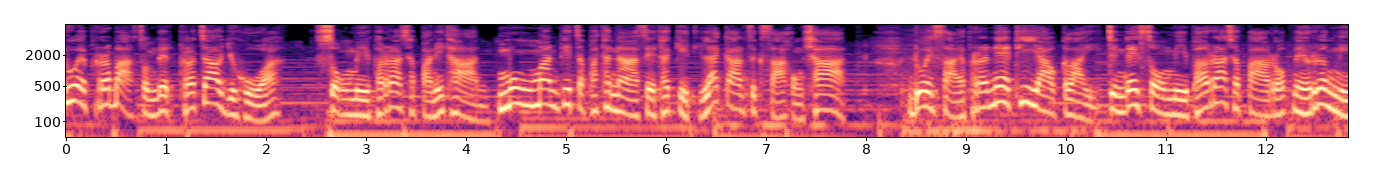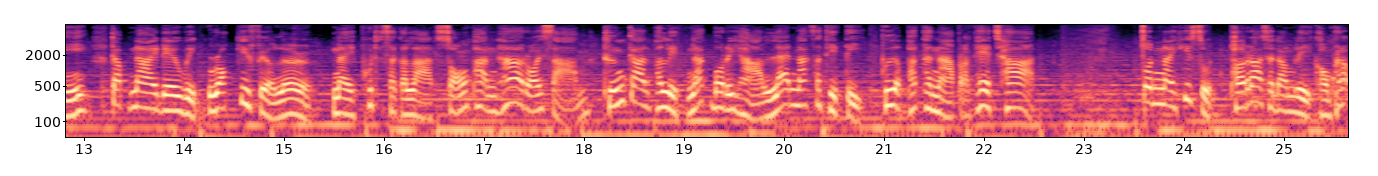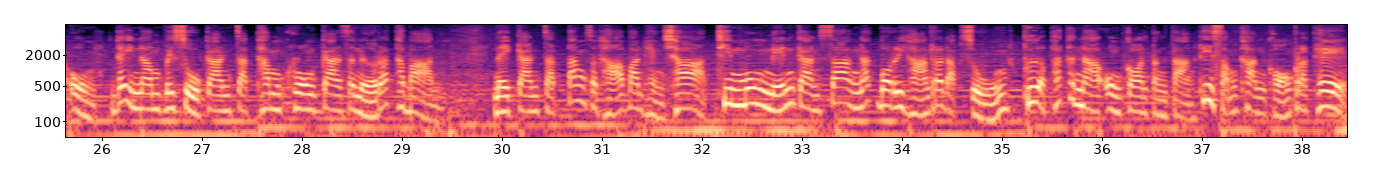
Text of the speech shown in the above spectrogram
ด้วยพระบาทสมเด็จพระเจ้าอยู่หัว ทรงมีพระราชปณิธาน มุ่งมั่นที่จะพัฒนาเศรษฐกิจและการศึกษาของชาติ ด้วยสายพระเนตรที่ยาวไกล จึงได้ทรงมีพระราชปารภในเรื่องนี้ กับนายเดวิดร็อกกี้เฟลเลอร์ในพุทธศักราช 2503 ถึงการผลิตนักบริหารและนักสถิติเพื่อพัฒนาประเทศชาติจนในที่สุดพระราชดำริของพระองค์ได้นำไปสู่การจัดทำโครงการเสนอรัฐบาล ในการจัดตั้งสถาบันแห่งชาติ ที่มุ่งเน้นการสร้างนักบริหารระดับสูง เพื่อพัฒนาองค์กรต่างๆ ที่สำคัญของประเทศ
